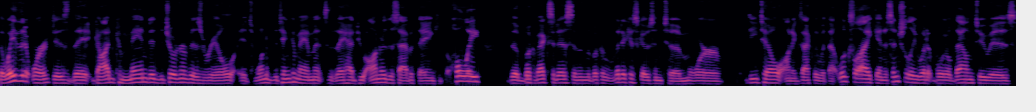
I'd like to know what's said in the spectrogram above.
the way that it worked is that God commanded the children of Israel, it's one of the Ten Commandments that they had to honor the Sabbath day and keep it holy. The book of Exodus and then the book of Leviticus goes into more detail on exactly what that looks like. And essentially, what it boiled down to is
